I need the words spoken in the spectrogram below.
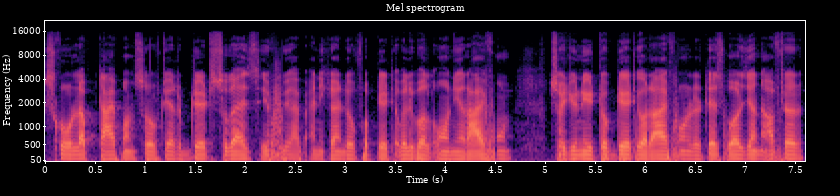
scroll up type on software update so guys if you have any kind of update available on your iPhone so you need to update your iPhone latest version after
